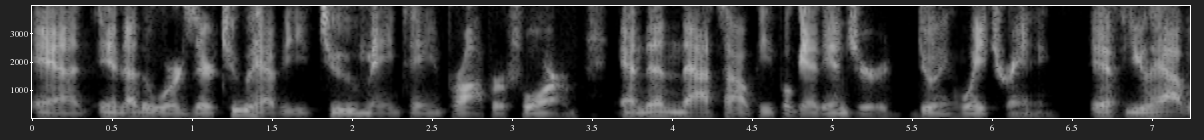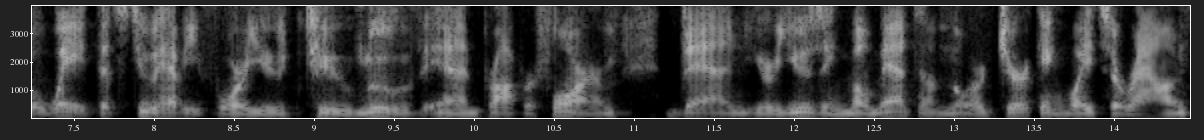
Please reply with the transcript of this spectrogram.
And in other words, they're too heavy to maintain proper form. And then that's how people get injured doing weight training if you have a weight that's too heavy for you to move in proper form, then you're using momentum or jerking weights around.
